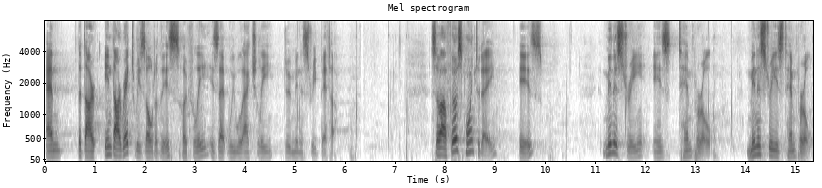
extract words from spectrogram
And the di- indirect result of this, hopefully, is that we will actually do ministry better. So, our first point today is ministry is temporal. Ministry is temporal.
